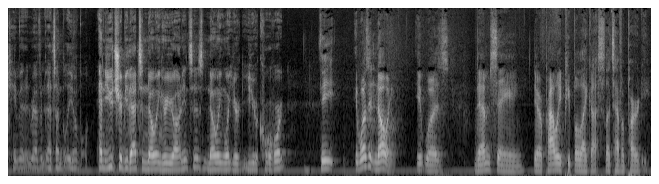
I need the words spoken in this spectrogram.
came in in revenue. That's unbelievable. And you attribute that to knowing who your audience is, knowing what your your cohort. The it wasn't knowing. It was them saying there are probably people like us. Let's have a party.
